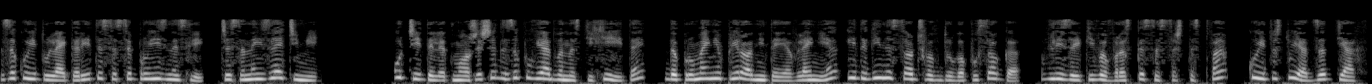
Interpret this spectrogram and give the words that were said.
за които лекарите са се произнесли, че са неизлечими. Учителят можеше да заповядва на стихиите, да променя природните явления и да ги насочва в друга посока, влизайки във връзка с същества, които стоят зад тях.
